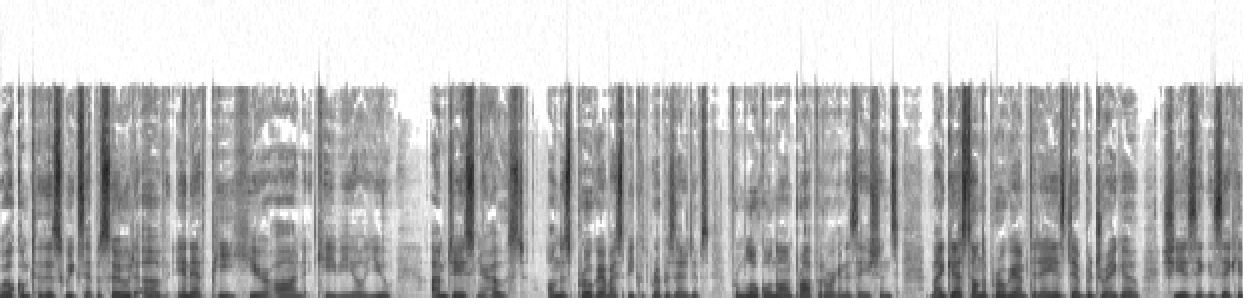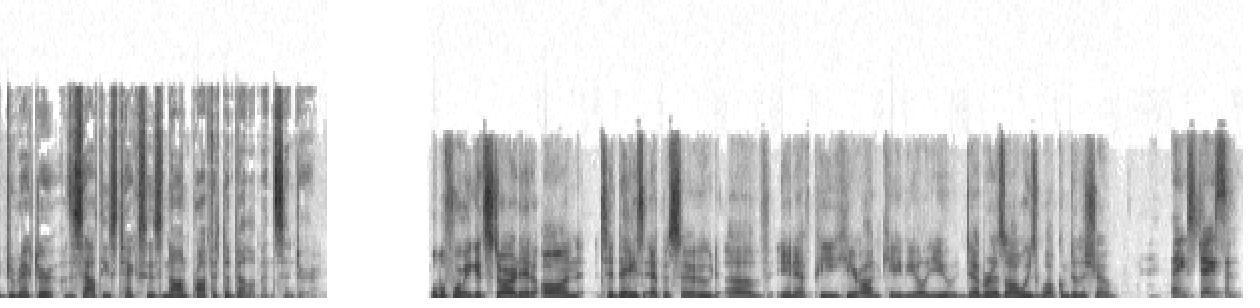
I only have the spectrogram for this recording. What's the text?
Welcome to this week's episode of NFP here on KVLU. I'm Jason, your host. On this program, I speak with representatives from local nonprofit organizations. My guest on the program today is Deborah Drago. She is Executive Director of the Southeast Texas Nonprofit Development Center. Well, before we get started on today's episode of NFP here on KVLU, Deborah, as always, welcome to the show. Thanks, Jason.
